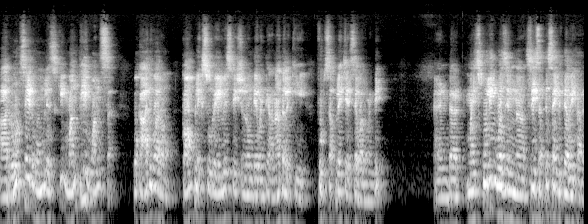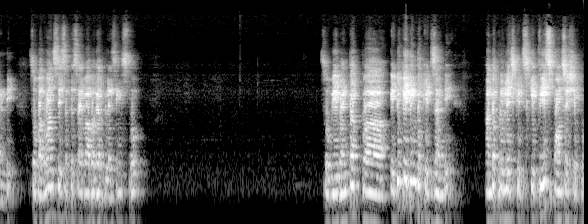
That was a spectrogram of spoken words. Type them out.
ఆ రోడ్ సైడ్ హోమ్లెస్కి మంత్లీ వన్స్ ఒక ఆదివారం కాంప్లెక్స్ రైల్వే స్టేషన్లో ఉండేవంటి అనాథలకి ఫుడ్ సప్లై చేసేవాళ్ళం అండి. And my schooling was in Sri Sathya Sai Vidya Vihar అండి. సో భగవాన్ శ్రీ సత్యసాయి బాబా గారి బ్లెస్సింగ్స్తో. So we went up educating the kids అండి. అండర్ ప్రివిలేజ్ కిడ్స్కి fees sponsorship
